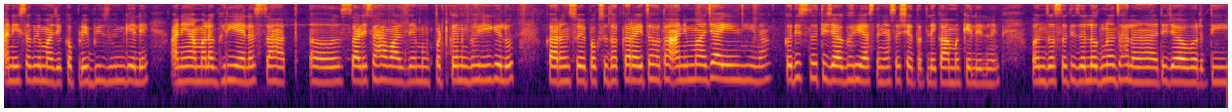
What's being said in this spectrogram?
आणि सगळे माझे कपडे भिजून गेले आणि आम्हाला घरी यायला सात साडेसहा वाजले. मग पटकन घरी गेलो. कारण स्वयंपाकसुद्धा करायचा होता आणि माझ्या आईने ना कधीच तिच्या घरी असताना असं शेतातले कामं केलेले नाहीत. पण जसं तिचं लग्न झालं ना तिच्यावरती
